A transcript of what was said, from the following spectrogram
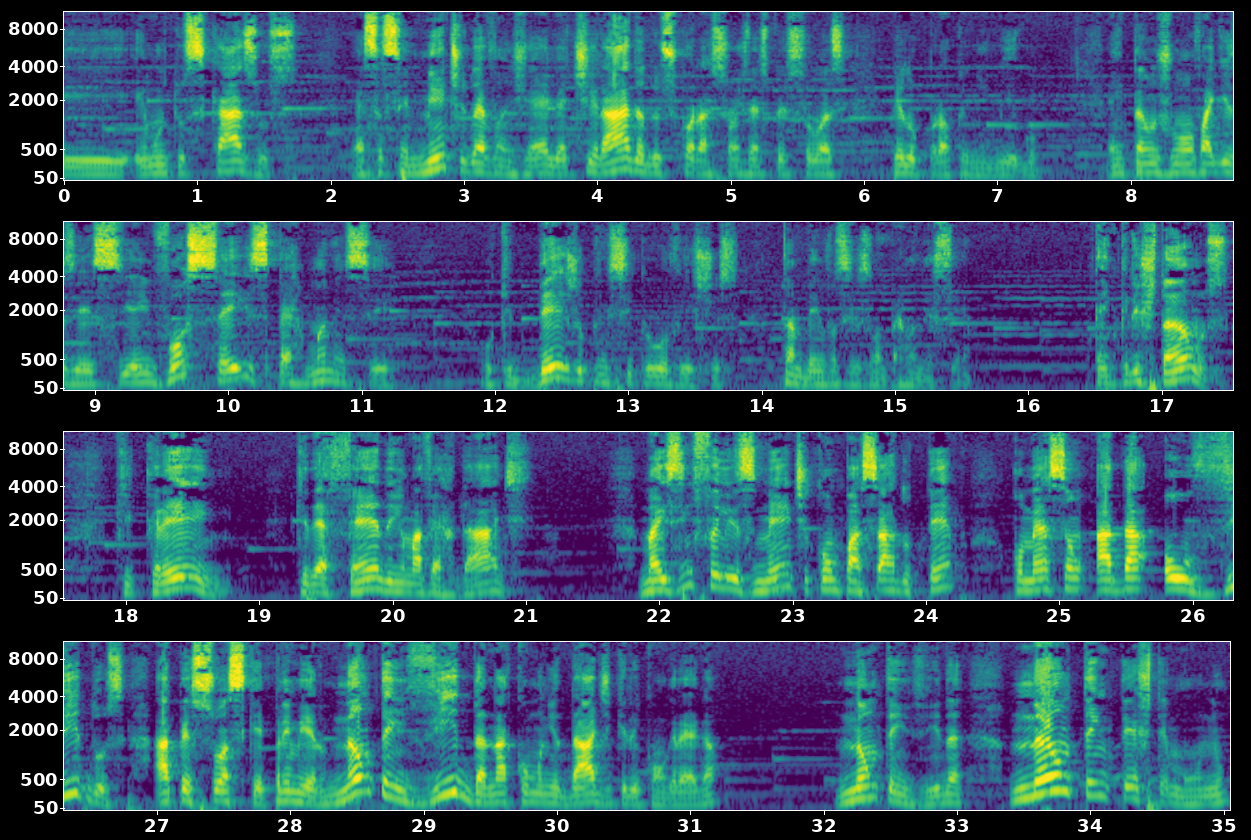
em muitos casos, essa semente do evangelho é tirada dos corações das pessoas pelo próprio inimigo. Então João vai dizer: se em vocês permanecer o que desde o princípio ouvistes, também vocês vão permanecer. Tem cristãos que creem, que defendem uma verdade, Mas infelizmente, com o passar do tempo, começam a dar ouvidos a pessoas que, primeiro, não têm vida na comunidade que ele congrega, não tem vida, não tem testemunho.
